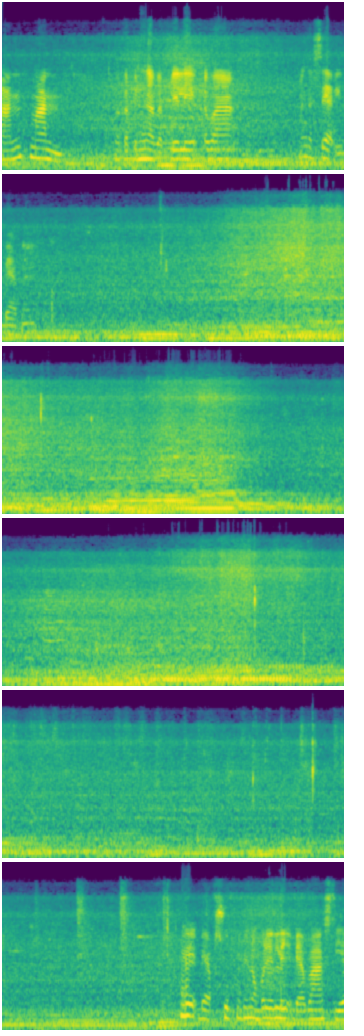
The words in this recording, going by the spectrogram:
านมัน แล้วก็เป็นเนื้อแบบเละๆแต่ว่า มันก็แซ่บอีกแบบนึง เละแบบสุกนะพี่น้องบ่ได้เละแบบว่าเสีย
